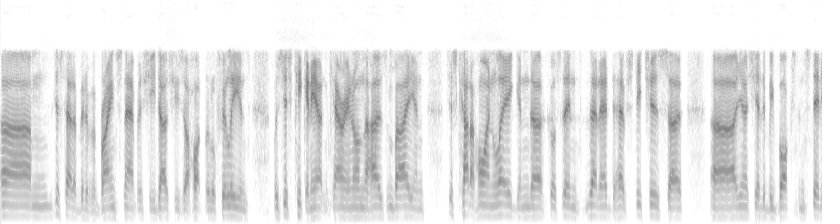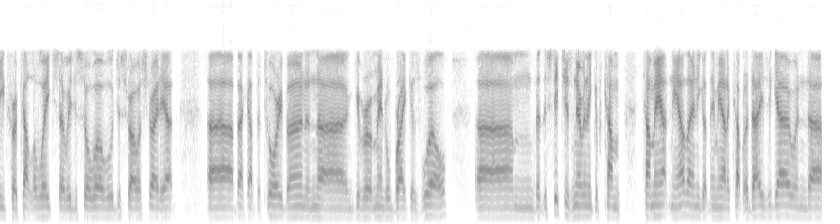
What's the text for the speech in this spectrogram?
um, just had a bit of a brain snap as she does. She's a hot little filly and was just kicking out and carrying on the Hosen Bay and just cut a hind leg. And uh, of course, then that had to have stitches. So, uh, you know, she had to be boxed and steadied for a couple of weeks. So we just thought, well, we'll just throw her straight out uh, back up to Toryburn and uh, give her a mental break as well. Um, but the stitches and everything have come come out now. They only got them out a couple of days ago, and uh,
